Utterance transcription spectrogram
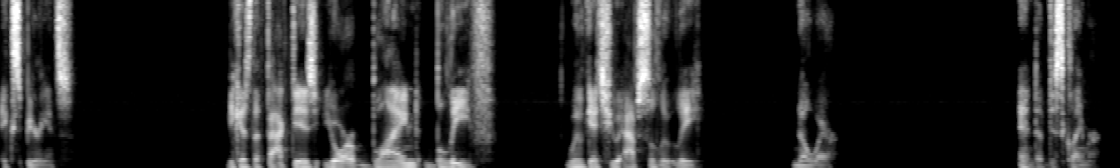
experience. Because the fact is, your blind belief will get you absolutely nowhere. End of disclaimer.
